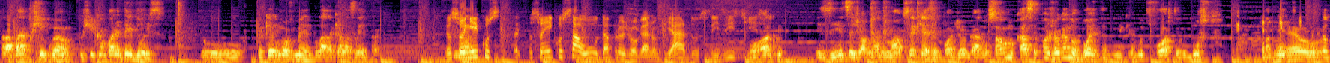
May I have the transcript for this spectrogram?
Trabalha pro Chicão, pro Chicão 42. Do, daquele movimento lá daquelas letras. Eu sonhei, com, eu sonhei com o Saul, dá pra eu jogar no Viados? Existe pode, isso? Existe, você joga no animal que você quer, você pode jogar. No Saul, no caso, você pode jogar no boi também, que é muito forte, robusto. É, o,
